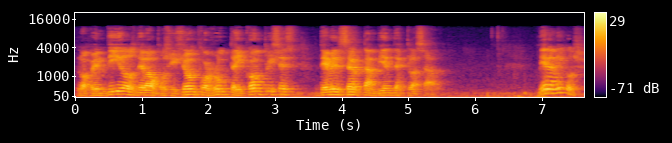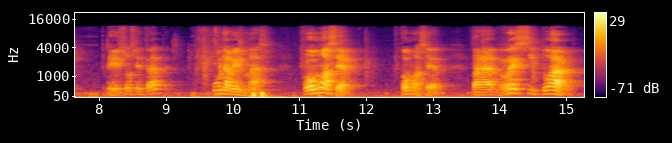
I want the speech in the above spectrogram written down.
los vendidos de la oposición corrupta y cómplices deben ser también desplazados. Bien amigos, de eso se trata. Una vez más, ¿cómo hacer? ¿Cómo hacer para resituar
